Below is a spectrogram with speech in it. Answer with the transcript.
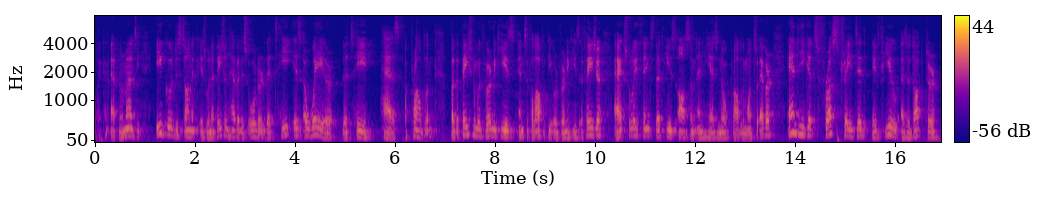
like an abnormality. Ego dystonic is when a patient have a disorder that he is aware that he has a problem. But the patient with Wernicke's encephalopathy or Wernicke's aphasia actually thinks that he's awesome and he has no problem whatsoever. And he gets frustrated if you, as a doctor,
